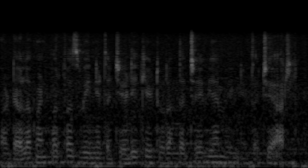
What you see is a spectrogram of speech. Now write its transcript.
For development purpose we need the JDK to run the JVM, we need the JRE.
